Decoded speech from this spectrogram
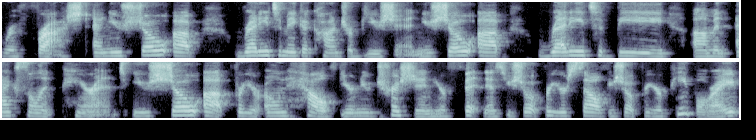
refreshed and you show up ready to make a contribution. You show up ready to be um, an excellent parent. You show up for your own health, your nutrition, your fitness. You show up for yourself. You show up for your people, right?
